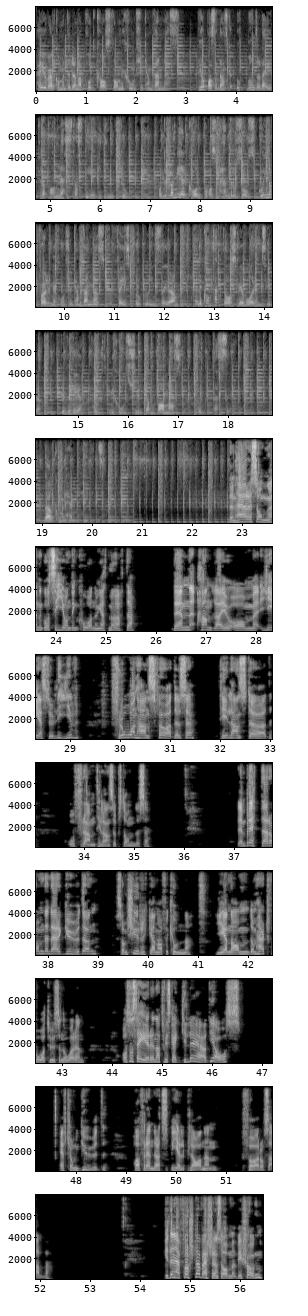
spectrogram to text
Hej och välkommen till denna podcast från Missionskyrkan Vännäs. Vi hoppas att den ska uppmuntra dig till att ta nästa steg i din tro. Om du vill ha mer koll på vad som händer hos oss, gå in och följ Missionskyrkan Vännäs på Facebook och Instagram eller kontakta oss via vår hemsida www.missionskyrkanvannas.se. Välkommen hem hit. Den här sången, Gå Sion din konung att möta, den handlar ju om Jesu liv från hans födelse till hans död och fram till hans uppståndelse. Den berättar om den där guden som kyrkan har förkunnat genom de här 2000 åren. Och så säger den att vi ska glädja oss eftersom Gud har förändrat spelplanen för oss alla. I den här första versen som vi sjöng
